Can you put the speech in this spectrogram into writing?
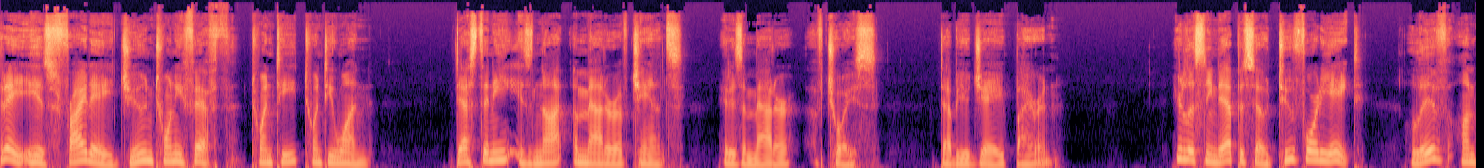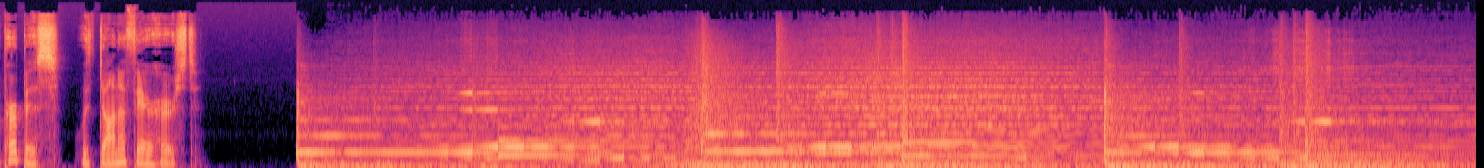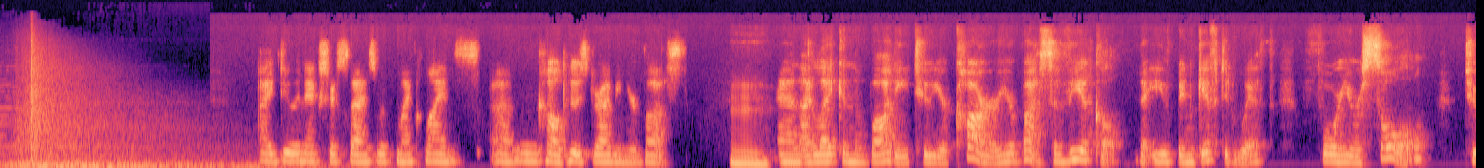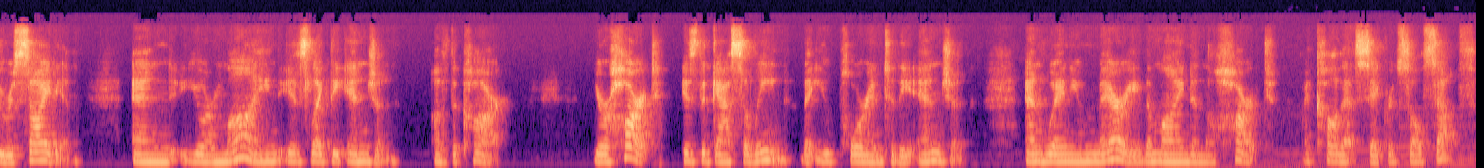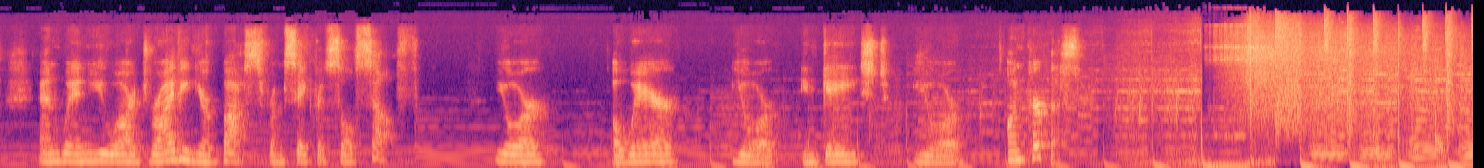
Today is Friday, June 25th, 2021. Destiny is not a matter of chance, it is a matter of choice. W.J. Bryan. You're listening to episode 248 Live on Purpose with Donna Fairhurst. I do an exercise with my clients um, called Who's Driving Your Bus? Mm. And I liken the body to your car or your bus, a vehicle that you've been gifted with for your soul to reside in. And your mind is like the engine of the car. Your heart is the gasoline that you pour into the engine. And when you marry the mind and the heart, I call that sacred soul self. And when you are driving your bus from sacred soul self, you're aware, you're engaged, you're on purpose.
